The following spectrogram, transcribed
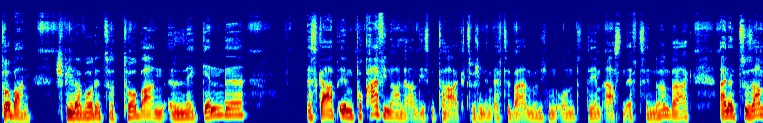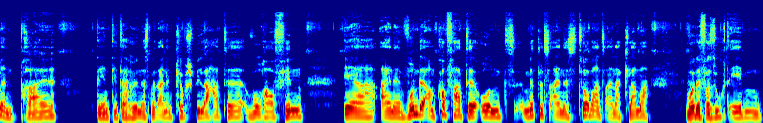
Turban-Spieler wurde, zur Turban-Legende. Es gab im Pokalfinale an diesem Tag zwischen dem FC Bayern München und dem ersten FC Nürnberg einen Zusammenprall den Dieter Höhnes mit einem Clubspieler hatte, woraufhin er eine Wunde am Kopf hatte und mittels eines Turbans, einer Klammer, wurde versucht eben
